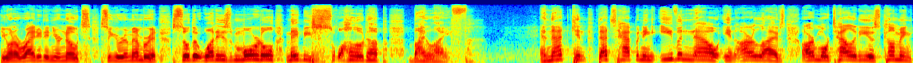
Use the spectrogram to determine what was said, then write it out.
You want to write it in your notes so you remember it, so that what is mortal may be swallowed up by life. And that can that's happening even now in our lives. Our mortality is coming.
